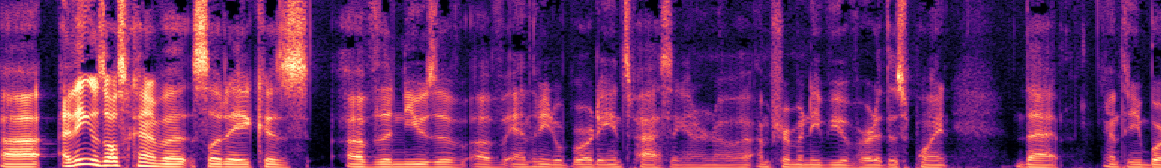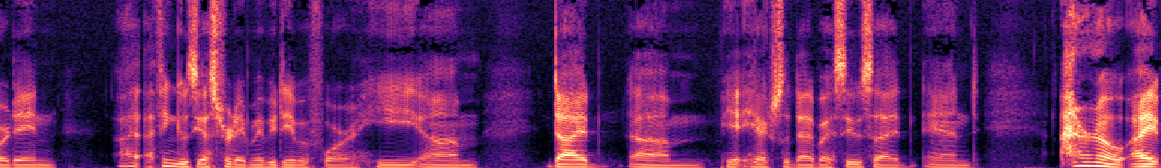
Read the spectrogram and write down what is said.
Uh, I think it was also kind of a slow day because of the news of, of Anthony Bourdain's passing. I don't know. I'm sure many of you have heard at this point that Anthony Bourdain, I, I think it was yesterday, maybe day before, he um, died. Um, he, he actually died by suicide, and I don't know. I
